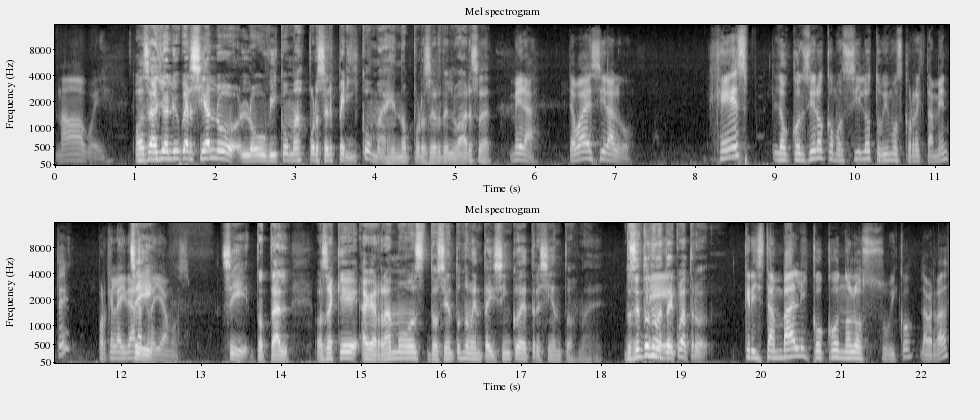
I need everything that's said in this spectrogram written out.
no, güey. O sea, yo a Luis García lo, lo ubico más por ser perico, man, no por ser del Barça. Mira, te voy a decir algo. Gesp lo considero como si lo tuvimos correctamente, porque la idea Sí. la traíamos. Sí, total. O sea que agarramos 295 de 300, man. 294. Cristambal y Coco no los ubicó, la verdad.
